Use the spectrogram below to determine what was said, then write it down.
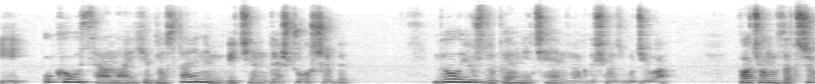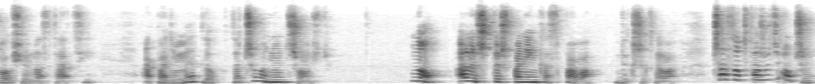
i ukołysana jednostajnym biciem deszczu o szyby. Było już zupełnie ciemno, gdy się zbudziła. Pociąg zatrzymał się na stacji, a pani Medlock zaczęła nią trząść. No, ależ też panienka spała, wykrzyknęła. Czas otworzyć oczy.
